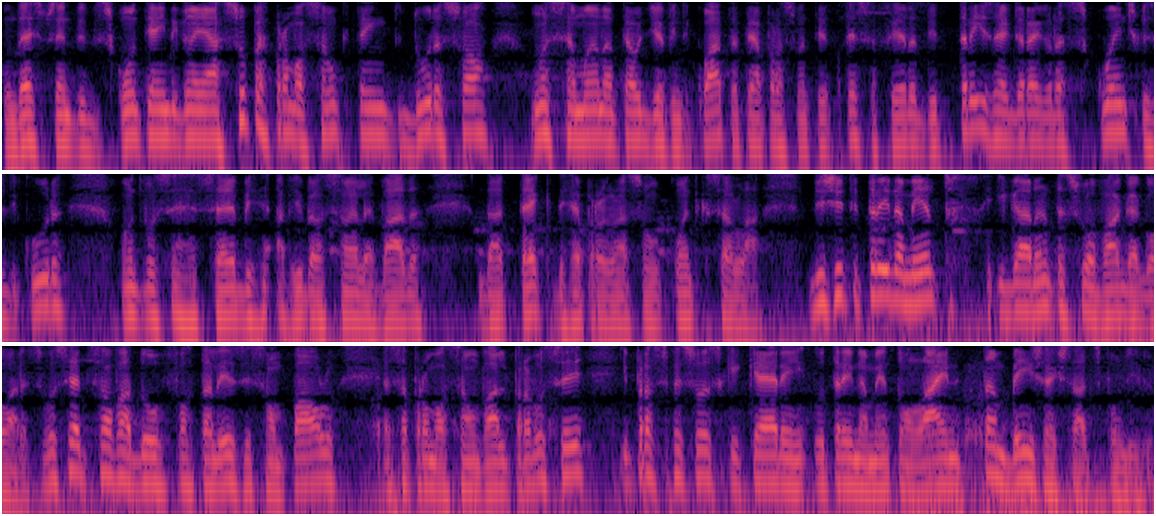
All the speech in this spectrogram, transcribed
com 10% de desconto e ainda ganhar a super promoção que tem, dura só uma semana até o dia 24, até a próxima terça-feira, de três egrégoras quânticas de cura, onde você recebe a vibração elevada da TEC de reprogramação quântica celular. Digite treinamento e garanta sua vaga agora. Se você é de Salvador, Fortaleza e São Paulo, essa promoção vale para você e para as pessoas que querem o treinamento online também já está disponível.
